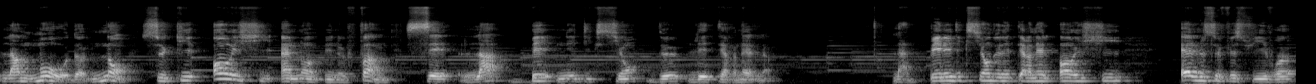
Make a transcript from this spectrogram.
la mode. Non, ce qui enrichit un homme, une femme, c'est la bénédiction de l'Éternel. La bénédiction de l'Éternel enrichit, elle ne se fait suivre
